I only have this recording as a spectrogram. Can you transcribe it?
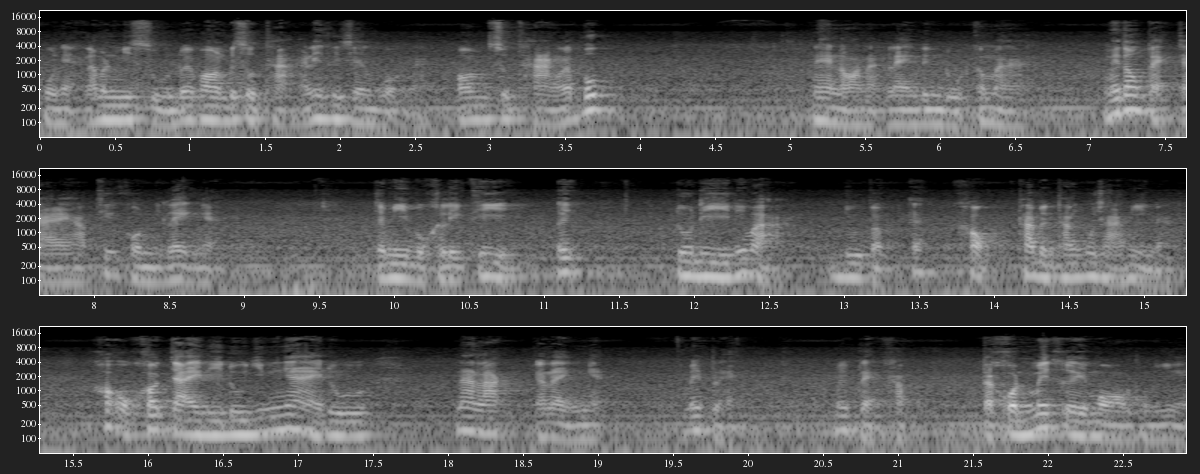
พวกเนี้ยแล้วมันมีศูนย์ด้วยพอมันไปสุดทางอันนี้คือเชิงบวกนะพอมันสุดทางแล้วปุ๊บแน่นอนอะแรงดึงดูดก็มา ไม่ต้องแปลกใจครับ ที่คนมีเลขเนี่ย จะมีบุคลิกที่ เอ้ย ดูดีนี่หว่า ดูแบบเอ๊ะเขาถ้าเป็นทั้งผู้ชายผู้หญิงนะเข้าอกเข้าใจดีดูยิ้มง่ายดูน่ารักอะไรอย่างเงี้ยไม่แปลก ไม่แปลกครับ แต่คนไม่เคยมองตรงนี้ไง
